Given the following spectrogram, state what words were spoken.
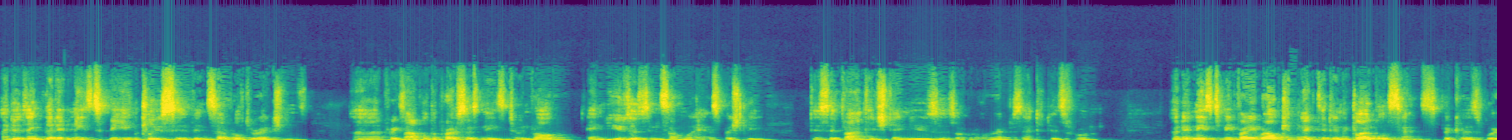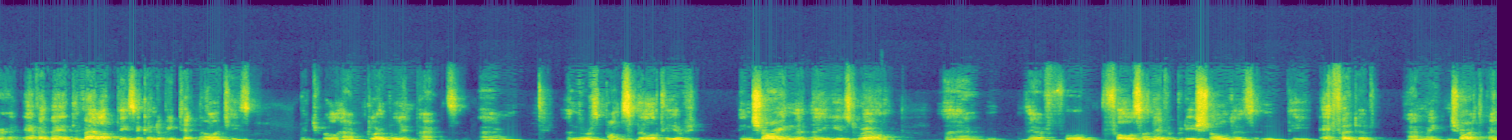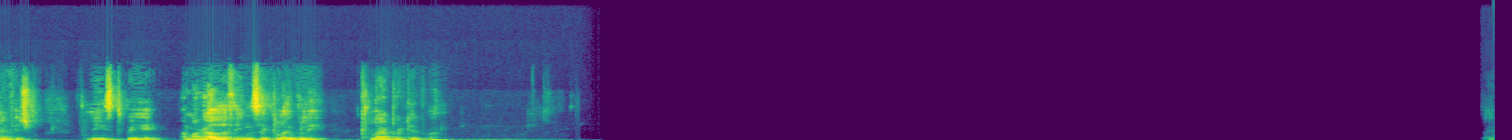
I do think that it needs to be inclusive in several directions. Uh, for example, the process needs to involve end users in some way, especially disadvantaged end users or, or representatives for them. And it needs to be very well connected in a global sense because wherever they're developed, these are going to be technologies which will have global impacts. Um, and the responsibility of ensuring that they're used well, uh, therefore falls on everybody's shoulders and the effort of and making sure it's beneficial needs to be, among other things, a globally collaborative one.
